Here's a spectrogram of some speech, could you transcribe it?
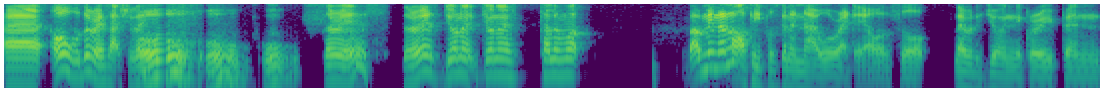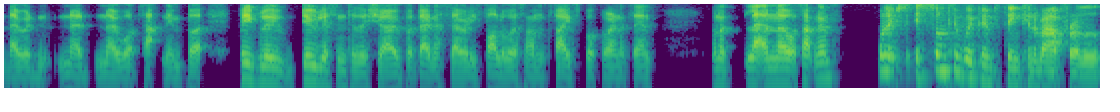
Uh. Oh, well, there is actually. Oh, oh, oh! There is. There is. Do you wanna do you wanna tell them what I mean a lot of people's gonna know already, I would have thought they would have joined the group and they would know know what's happening. But people who do listen to the show but don't necessarily follow us on Facebook or anything, wanna let them know what's happening? Well, it's it's something we've been thinking about for a,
